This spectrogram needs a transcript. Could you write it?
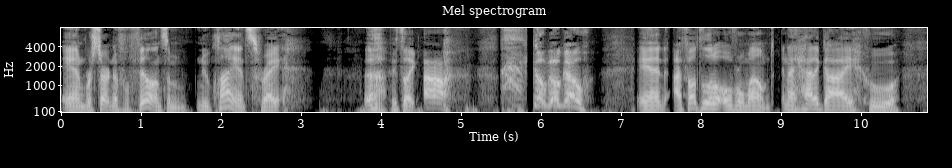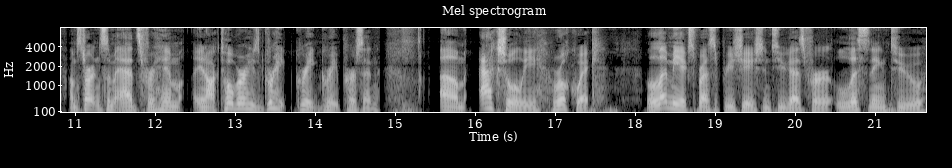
and we're starting to fulfill on some new clients, right? Ugh, it's like, ah, oh, go, go, go. And I felt a little overwhelmed. And I had a guy who I'm starting some ads for him in October. He's great, great, great person. Um, actually, real quick, let me express appreciation to you guys for listening to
